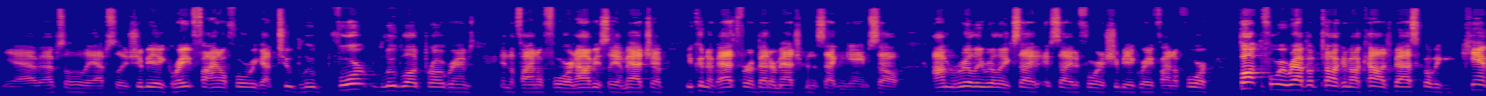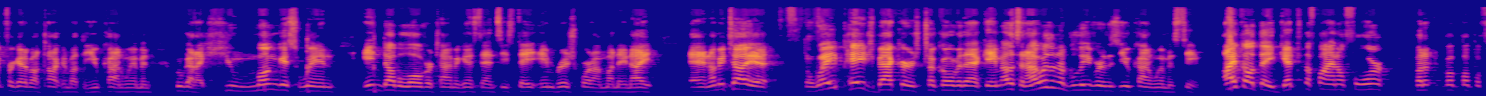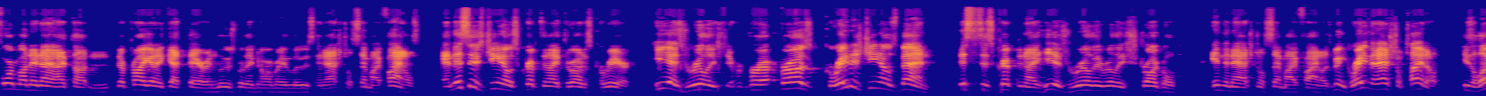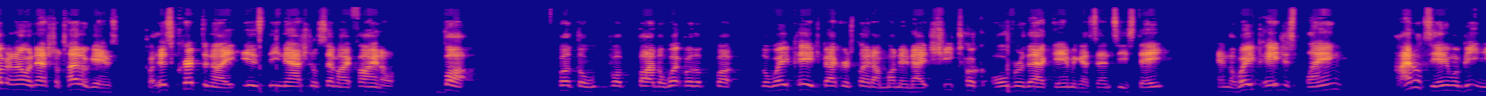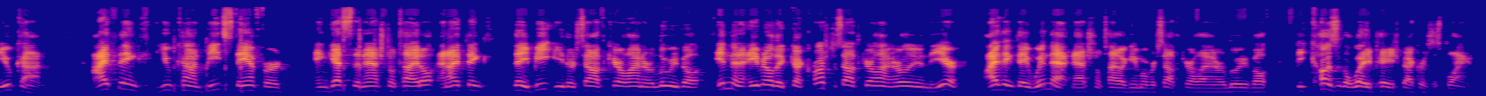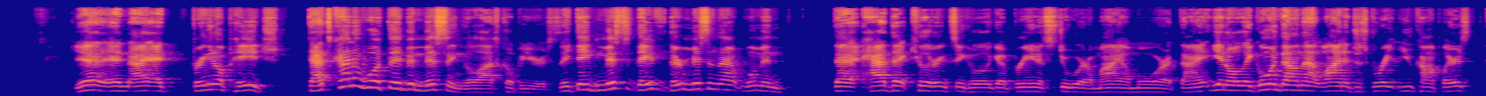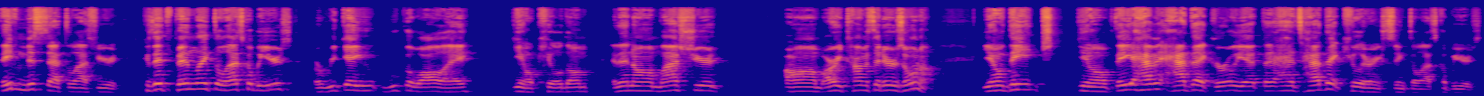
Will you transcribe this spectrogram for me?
Yeah, absolutely, absolutely. Should be a great Final Four. We got two blue, four blue blood programs in the Final Four, and obviously a matchup you couldn't have asked for a better matchup in the second game. So I'm really, really excited excited for it. It should be a great Final Four. But before we wrap up talking about college basketball, we can't forget about talking about the UConn women who got a humongous win in double overtime against NC State in Bridgeport on Monday night. And let me tell you, the way Paige Bueckers took over that game. Listen, I wasn't a believer in this UConn women's team. I thought they'd get to the Final Four, but but, but before Monday night, I thought mm, they're probably going to get there and lose where they normally lose in national semifinals. And this is Gino's kryptonite throughout his career. He has really, for, for as great as Gino's been, this is his kryptonite. He has really, really struggled in the national semifinal. He's been great in the national title. He's 11 0 in national title games, but his kryptonite is the national semifinal. But but the but by the way but the, but the way Paige Bueckers played on Monday night, she took over that game against NC State. And the way Paige is playing, I don't see anyone beating UConn. I think UConn beats Stanford and gets the national title, and I think they beat either South Carolina or Louisville in the even though they got crushed to South Carolina earlier in the year. I think they win that national title game over South Carolina or Louisville because of the way Paige Bueckers is playing. Yeah, and I, I bringing up Paige, that's kind of what they've been missing the last couple years. They they've missed—they've—they're missing that woman that had that killer instinct, like a Breanna Stewart, a Maya Moore, a Diane, you know, like going down that line of just great UConn players. They've missed that the last few years because it's been like the last couple years. Arike Ogunbowale, you know, killed them, and then um last year, um Ari Thomas at Arizona you know, they you know, they haven't had that girl yet that has had that killer instinct the last couple years.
